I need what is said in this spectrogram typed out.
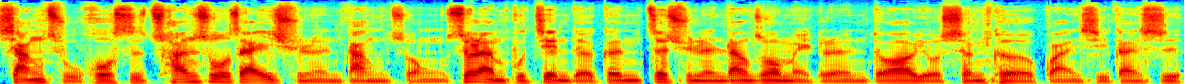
相处，或是穿梭在一群人当中，虽然不见得跟这群人当中每个人都要有深刻的关系，但是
